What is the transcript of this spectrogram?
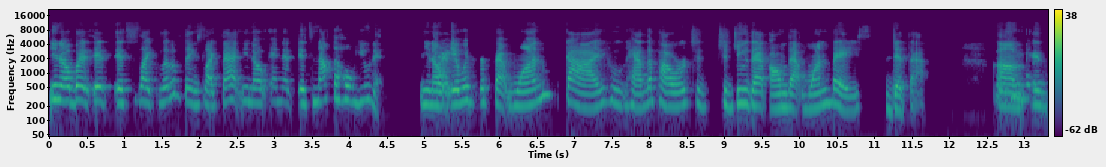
You know, but it it's like little things like that, you know, and it, it's not the whole unit. You know, right. it was just that one guy who had the power to to do that on that one base did that. Um and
